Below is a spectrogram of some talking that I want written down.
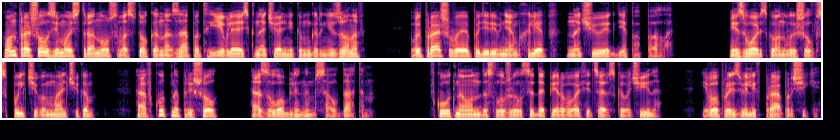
Он прошел зимой страну с востока на запад, являясь к начальникам гарнизонов, выпрашивая по деревням хлеб, ночуя где попало. Из Вольска он вышел вспыльчивым мальчиком, а в Кутно пришел озлобленным солдатом. В Кутно он дослужился до первого офицерского чина. Его произвели в прапорщики.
